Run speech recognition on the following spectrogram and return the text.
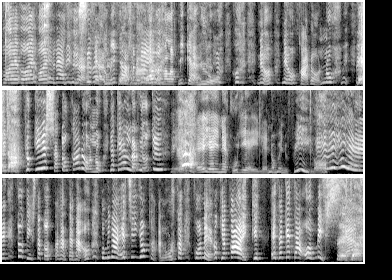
Voi, voi, voi, hyvät hyssyvät. No mitä sä parhallat, mikä nyt on? Ne on, ne on kadonnut. Mitä? No kissat on kadonnut ja kellari on tyhjä. Ei, ei ne kujeille, ne on mennyt piiloon. Ei, totista tottahan tämä on, kun minä etsin joka nurka, komerot ja kaikki, eikä ketään ole missään.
